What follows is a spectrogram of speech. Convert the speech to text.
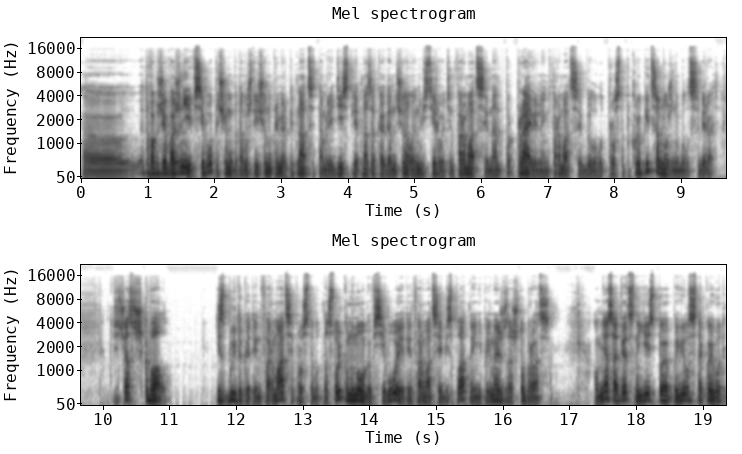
Это вообще важнее всего. Почему? Потому что еще, например, 15 там, или 10 лет назад, когда я начинал инвестировать информации, на правильной информации было вот просто по крупицам нужно было собирать, сейчас шквал избыток этой информации, просто вот настолько много всего, и эта информация бесплатная, и не понимаешь, за что браться. У меня, соответственно, есть появилась такая вот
